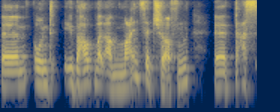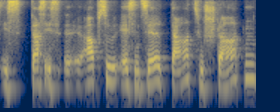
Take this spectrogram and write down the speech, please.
ähm, und überhaupt mal am Mindset schaffen, äh, das ist, das ist äh, absolut essentiell, da zu starten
